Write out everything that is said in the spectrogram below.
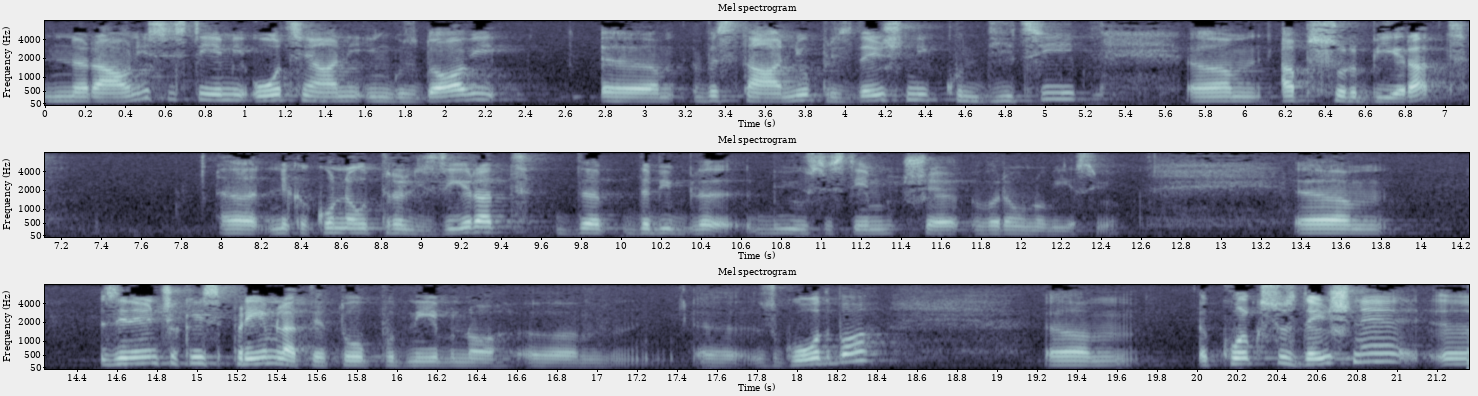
naravni sistemi, oceani in gozdovi um, v stanju pri zdajšnji kondiciji um, absorbirati, nekako neutralizirati, da, da bi bil sistem še v ravnovesju. Zdaj ne vem, če kaj spremljate to podnebno uh, zgodbo. Koliko so zdajšnje, uh,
